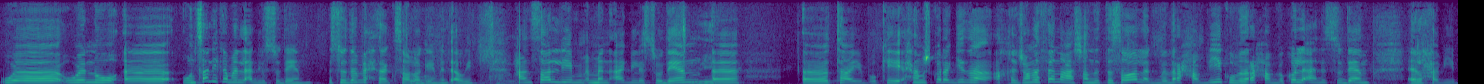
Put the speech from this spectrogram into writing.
و... وإنه آه ونصلي كمان لأجل السودان. السودان محتاج صلاة جامد قوي. هنصلي من أجل السودان. آه آه طيب okay. إحنا بنشكرك جدا أخ جوناثان عشان اتصالك. بنرحب بيك وبنرحب بكل أهل السودان الحبيب.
